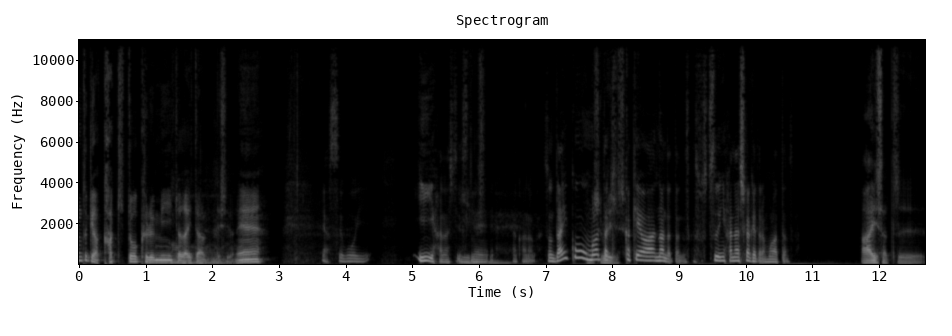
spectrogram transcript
の時は柿とくるみいただいたんですよね。いや、すごい、いい話ですね。いいですねなかなか。その大根をもらったきっかけは何だったんですか？普通に話しかけたらもらったんですか？挨拶、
